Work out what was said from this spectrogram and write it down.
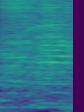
Thank you.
